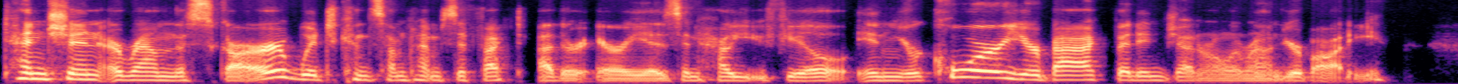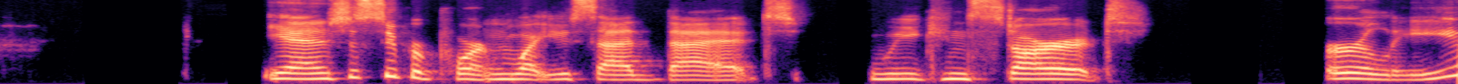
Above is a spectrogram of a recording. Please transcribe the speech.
tension around the scar, which can sometimes affect other areas and how you feel in your core, your back, but in general around your body. Yeah, it's just super important what you said that we can start early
